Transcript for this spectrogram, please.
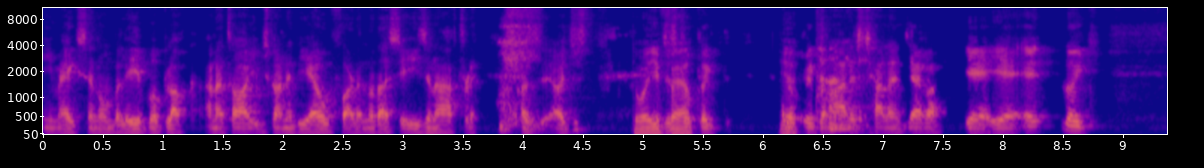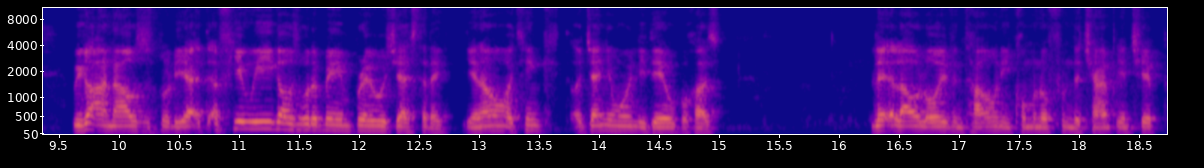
he makes an unbelievable block, and I thought he was going to be out for another season after it because I just The way you just felt. looked like it Yeah. looked like the maddest challenge ever. Yeah, yeah. It like we got our noses bloody. A few egos would have been bruised yesterday. You know, I think I genuinely do because little old Ivan Toney coming up from the championship,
